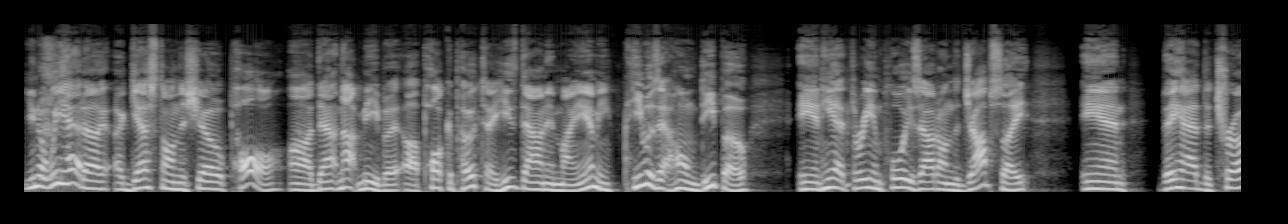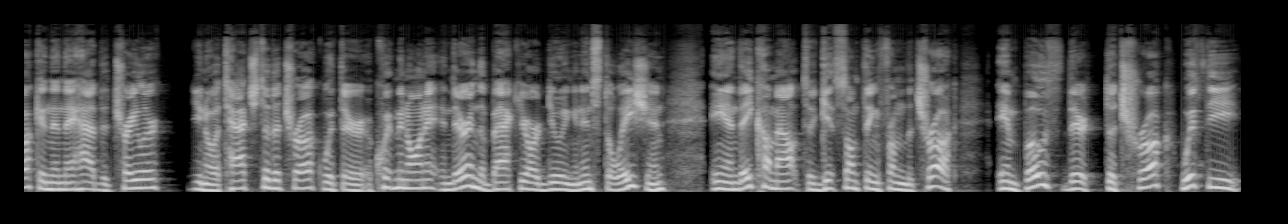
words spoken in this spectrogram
you know, we had a, a guest on the show, Paul, uh, down not me, but uh, Paul Capote. He's down in Miami. He was at Home Depot, and he had three employees out on the job site, and they had the truck, and then they had the trailer you know, attached to the truck with their equipment on it, and they're in the backyard doing an installation, and they come out to get something from the truck, and both their the truck with the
